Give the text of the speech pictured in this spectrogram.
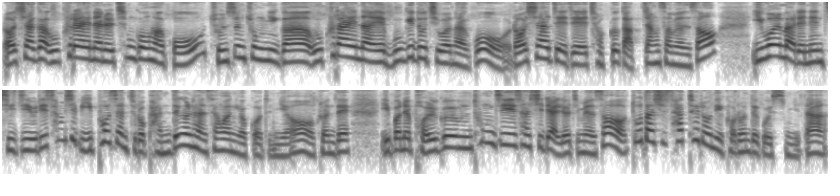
러시아가 우크라이나를 침공하고 존슨 총리가 우크라이나에 무기도 지원하고 러시아 제재에 적극 앞장서면서 2월 말에는 지지율이 32%로 반등을 한 상황이었거든요. 그런데 이번에 벌금 통지 사실이 알려지면서 또다시 사퇴론이 거론되고 있습니다.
